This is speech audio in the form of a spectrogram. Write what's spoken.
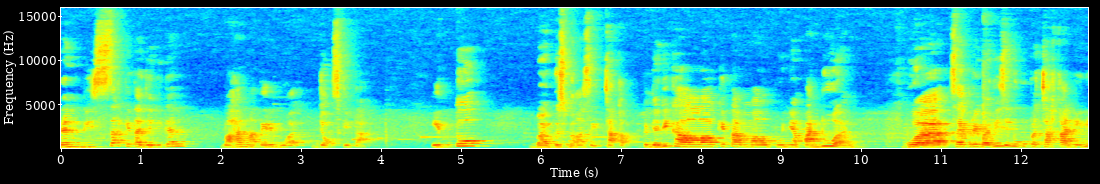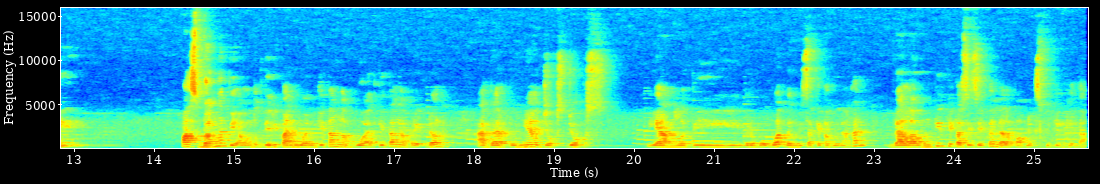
dan bisa kita jadikan bahan materi buat jokes kita. Itu bagus banget sih, cakep. Jadi kalau kita mau punya panduan, buat saya pribadi sih buku pecahkan ini pas banget ya untuk jadi panduan kita ngebuat kita nge-breakdown agar punya jokes-jokes yang lebih berbobot dan bisa kita gunakan dalam mungkin kita sisipkan dalam public speaking kita.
